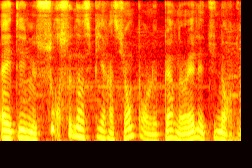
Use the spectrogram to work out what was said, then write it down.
a été une source d'inspiration pour Le Père Noël est une ordure.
